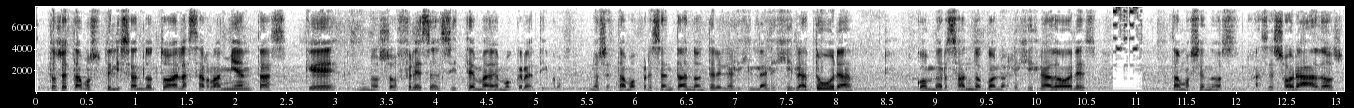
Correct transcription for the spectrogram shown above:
Entonces estamos utilizando todas las herramientas que nos ofrece el sistema democrático. Nos estamos presentando ante la legis- la legislatura, conversando con los legisladores, estamos siendo asesorados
